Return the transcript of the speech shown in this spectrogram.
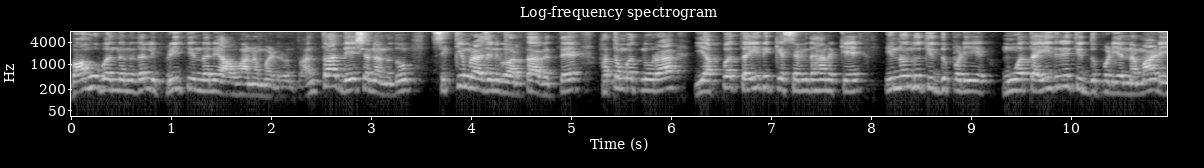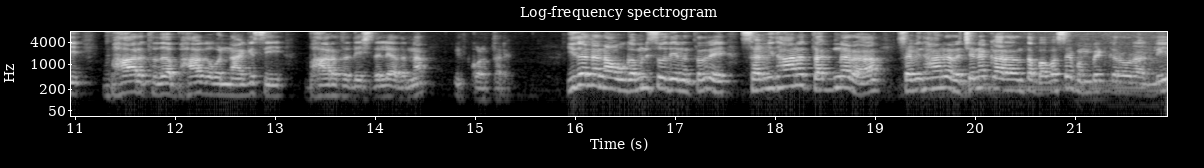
ಬಾಹುಬಂಧನದಲ್ಲಿ ಪ್ರೀತಿಯಿಂದನೇ ಆಹ್ವಾನ ಮಾಡಿರುವಂಥ ಅಂಥ ದೇಶ ಅನ್ನೋದು ಸಿಕ್ಕಿಂ ರಾಜನಿಗೂ ಅರ್ಥ ಆಗುತ್ತೆ. ಹತ್ತೊಂಬತ್ತು ನೂರ ಎಪ್ಪತ್ತೈದಕ್ಕೆ ಸಂವಿಧಾನಕ್ಕೆ ಇನ್ನೊಂದು ತಿದ್ದುಪಡಿ, ಮೂವತ್ತೈದನೇ ತಿದ್ದುಪಡಿಯನ್ನು ಮಾಡಿ ಭಾರತದ ಭಾಗವನ್ನಾಗಿಸಿ ಭಾರತ ದೇಶದಲ್ಲಿ ಅದನ್ನು ಇಟ್ಕೊಳ್ತಾರೆ. ಇದನ್ನು ನಾವು ಗಮನಿಸೋದೇನಂತಂದರೆ ಸಂವಿಧಾನ ತಜ್ಞರ, ಸಂವಿಧಾನ ರಚನೆಕಾರರಂಥ ಬಾಬಾ ಸಾಹೇಬ್ ಅಂಬೇಡ್ಕರ್ ಅವರಾಗಲಿ,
